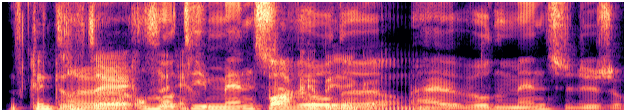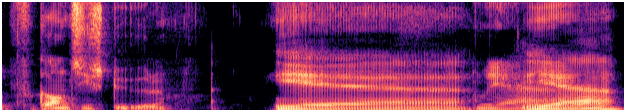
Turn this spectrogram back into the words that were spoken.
Het klinkt alsof er Eh, echt, omdat echt hij mensen wilde, hij wilde mensen dus op vakantie sturen. Ja. Ja.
